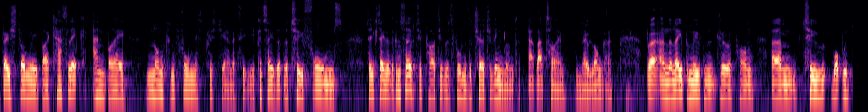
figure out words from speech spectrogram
very strongly by Catholic and by nonconformist Christianity. You could say that the two forms, so you could say that the Conservative Party was a form of the Church of England at that time, no longer, but and the Labour movement drew upon um, two what would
